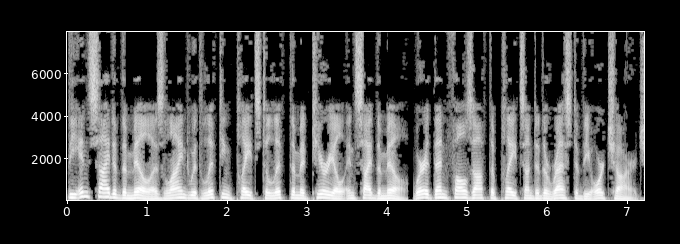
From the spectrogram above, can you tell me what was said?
The inside of the mill is lined with lifting plates to lift the material inside the mill, where it then falls off the plates onto the rest of the ore charge.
